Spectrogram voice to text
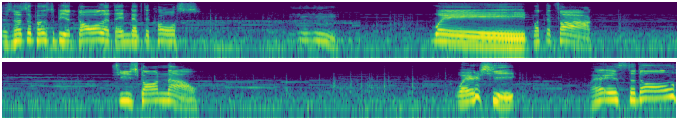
There's not supposed to be a doll at the end of the course. Mm-mm. Wait, what the fuck? She's gone now. Where is she? Where is the doll?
